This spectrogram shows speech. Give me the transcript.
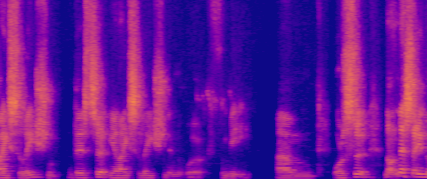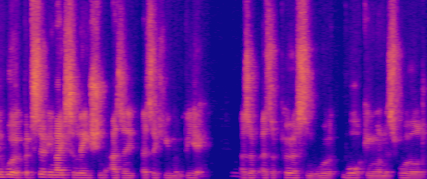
isolation. There's certainly an isolation in the work for me, um, or a, not necessarily in the work, but certainly an isolation as a as a human being, mm. as a as a person work, walking on this world,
